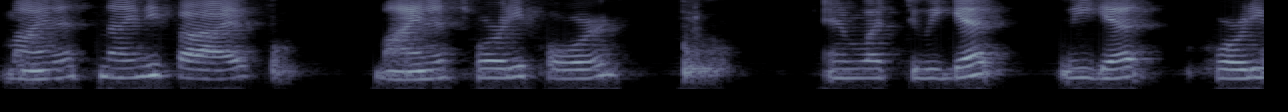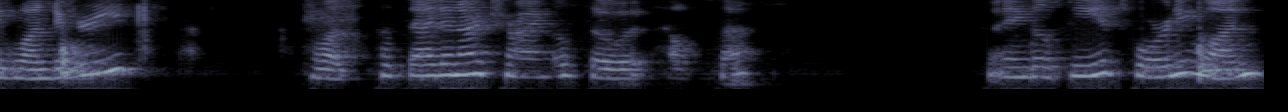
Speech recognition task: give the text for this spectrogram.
minus 95 minus 44. And what do we get? We get 41 degrees. So let's put that in our triangle so it helps us. So angle C is 41.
